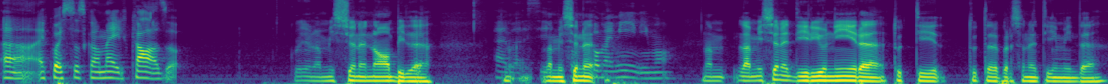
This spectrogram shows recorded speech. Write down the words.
Eh, e questo secondo me è il caso. Quindi una missione nobile, Eh beh, sì, La missione- come minimo. una- la missione di riunire tutti- tutte le persone timide,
